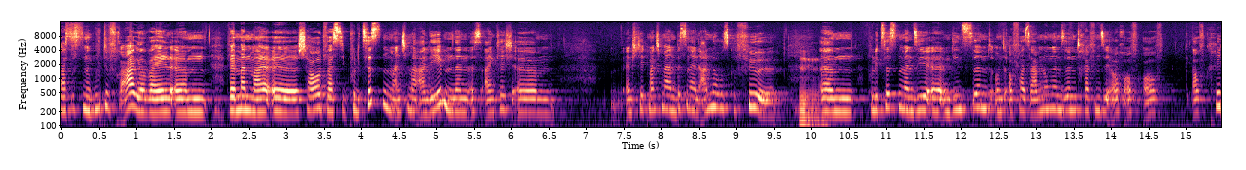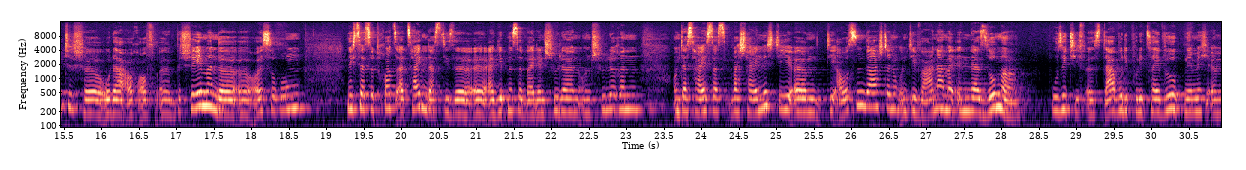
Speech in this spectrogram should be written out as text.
Das ist eine gute Frage, weil ähm, wenn man mal äh, schaut, was die Polizisten manchmal erleben, dann ist eigentlich ähm, entsteht manchmal ein bisschen ein anderes Gefühl. Mhm. Ähm, Polizisten, wenn sie äh, im Dienst sind und auf Versammlungen sind, treffen sie auch auf, auf auf kritische oder auch auf äh, beschämende äh, Äußerungen. Nichtsdestotrotz erzeigen das diese äh, Ergebnisse bei den Schülern und Schülerinnen. Und das heißt, dass wahrscheinlich die, ähm, die Außendarstellung und die Wahrnahme in der Summe positiv ist, da wo die Polizei wirkt, nämlich im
